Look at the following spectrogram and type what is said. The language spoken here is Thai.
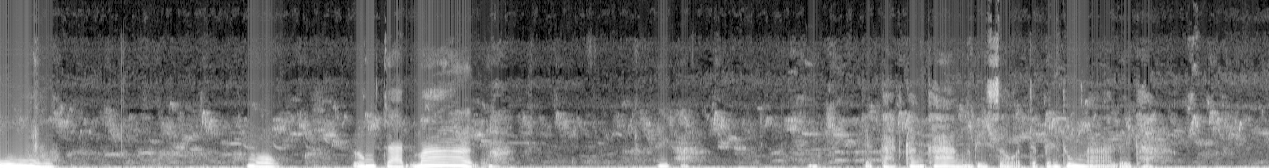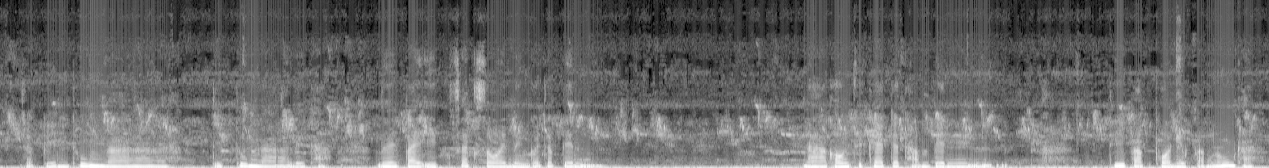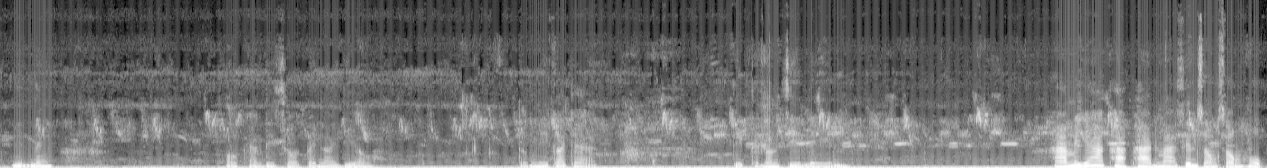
หมอกลงจัดมาก นี่ค่ะบรรยากาศข้างๆรีสอร์ทจะเป็นทุ่งนาเลยค่ะ จะเป็นทุ่งนา ติดทุ่งนาเลยค่ะ เลยไปอีกสักซอยหนึ่งก็จะเป็น นาของชิคแคทจะทำเป็นที่พักผ่อนอยู่ฝั่งนู้นค่ะ นิดนึงออกจากรีสอร์ทไปหน่อยเดียว ตรงนี้ก็จะติดถนนสี่เลน หาไม่ยากค่ะผ่านมาเส้น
